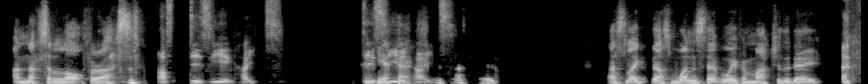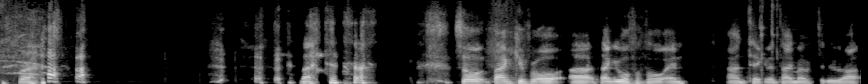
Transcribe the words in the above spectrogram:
and that's a lot for us. That's dizzying heights. Dizzying Yeah. heights. That's like, that's like that's one step away from match of the day. For us. so thank you for all, uh, thank you all for voting and taking the time out to do that.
